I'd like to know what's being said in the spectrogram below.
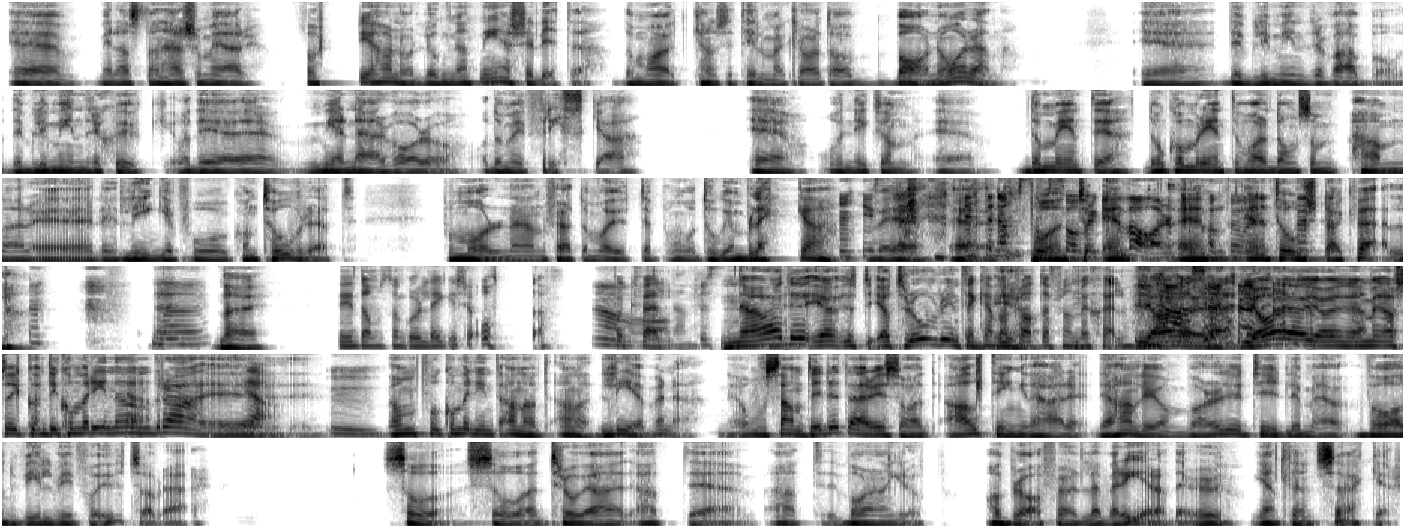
Eh, Medan den här som är 40 har nog lugnat ner sig lite. De har kanske till och med klarat av barnåren. Eh, det blir mindre vabb och det blir mindre sjuk och det är mer närvaro och de är friska. Eh, och liksom, eh, de, är inte, de kommer inte vara de som hamnar eh, eller ligger på kontoret på morgonen för att de var ute på, och tog en bläcka. Eh, Inte de som på en, kvar på en, kontoret. en torsdag kväll. Nej. Nej. Det är de som går och lägger sig åtta. Ja, på kvällen. precis. Nej, det, jag, jag tror inte... Jag kan bara prata från mig själv. Ja, ja, ja, ja, ja, men alltså, det kommer in andra eh, Ja. mm. man kommer in till annat, annat leverne. Och samtidigt är det ju så att allting det här, det handlar ju om, bara du är tydlig med vad vill vi få ut av det här? Så, så tror jag att, eh, att vår grupp har bra för att leverera det du egentligen söker.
